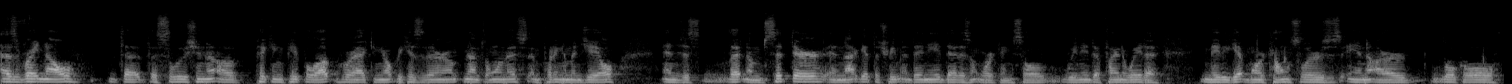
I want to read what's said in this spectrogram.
as of right now, the, the solution of picking people up who are acting out because of their mental illness and putting them in jail and just letting them sit there and not get the treatment they need, that isn't working. So we need to find a way to maybe get more counselors in our local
